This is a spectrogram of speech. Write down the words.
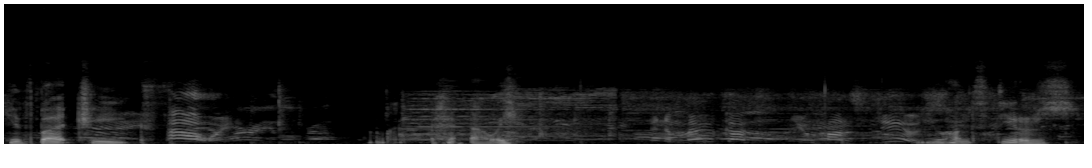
His butt cheeks. Owie. Okay. Owie. In America, you hunt steers. You hunt steers.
